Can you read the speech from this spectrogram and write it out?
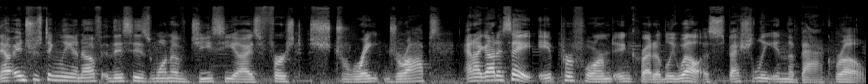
Now, interestingly enough, this is one of GCI's first straight drops, and I gotta say, it performed incredibly well, especially in the back row.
